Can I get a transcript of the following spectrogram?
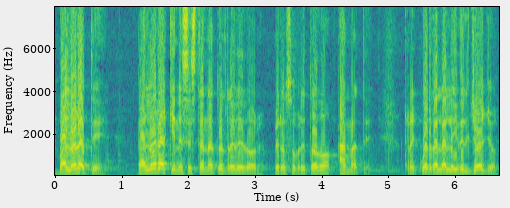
Valórate, valora a quienes están a tu alrededor, pero sobre todo ámate. Recuerda la ley del yo-yo.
